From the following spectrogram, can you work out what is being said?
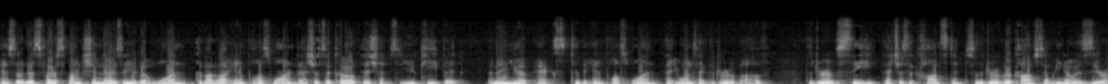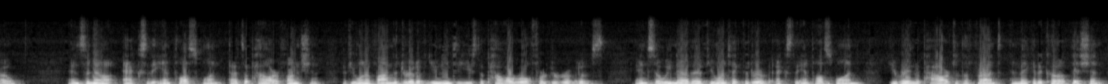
And so this first function knows that you have 1 divided by n plus 1. That's just a coefficient, so you keep it. And then you have x to the n plus 1 that you want to take the derivative of. The derivative of c, that's just a constant. So the derivative of a constant we know is 0. And so now x to the n plus 1, that's a power function. If you want to find the derivative, you need to use the power rule for derivatives. And so we know that if you want to take the derivative of x to the n plus 1, you bring the power to the front and make it a coefficient.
